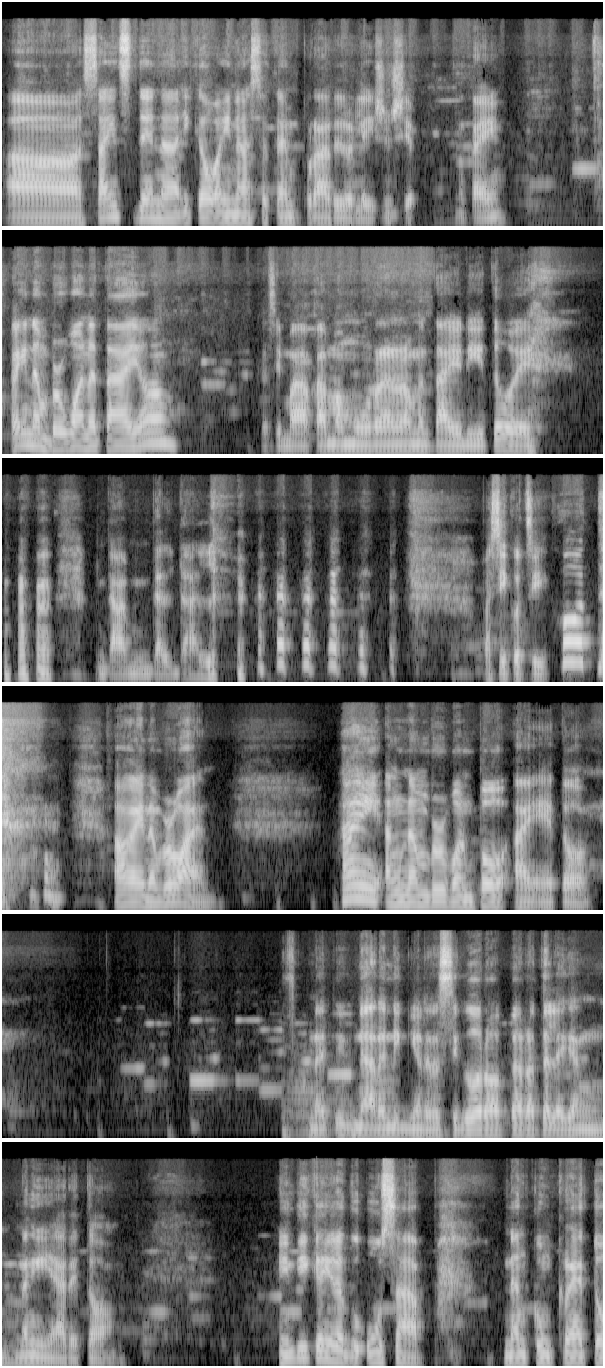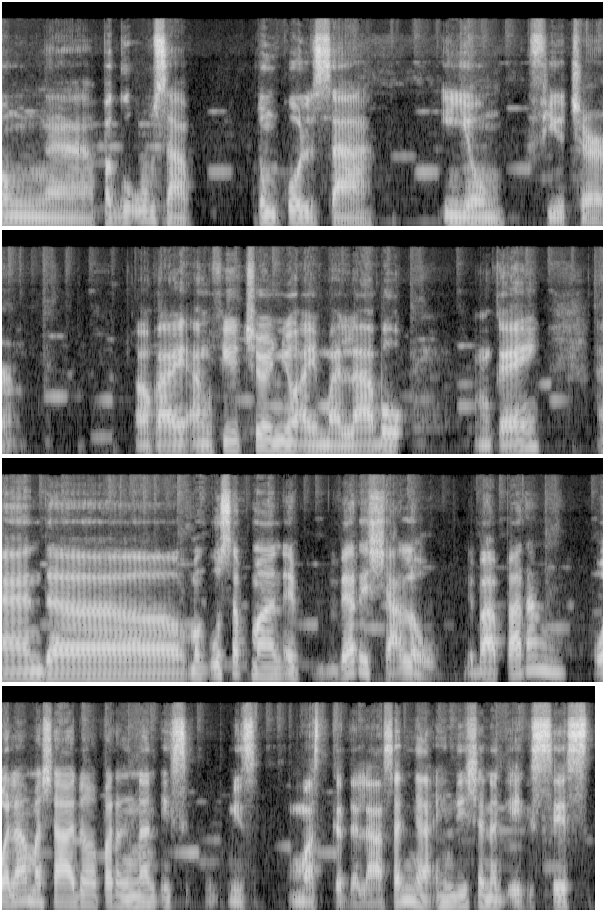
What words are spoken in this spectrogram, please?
uh, signs din na ikaw ay nasa temporary relationship. Okay? Okay, number one na tayo. Kasi makakamamura na naman tayo dito eh. Ang daming daldal. Pasikot-sikot. okay, number one. Hi, ang number one po ay ito. Narinig nyo na siguro pero talagang nangyayari to. Hindi kayo nag-uusap ng konkretong uh, pag-uusap tungkol sa inyong future. Okay? Ang future nyo ay malabo. Okay? And uh, mag-usap man, eh, very shallow. Ba? Parang wala masyado, parang non-exist. Mas kadalasan nga, hindi siya nag-exist.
